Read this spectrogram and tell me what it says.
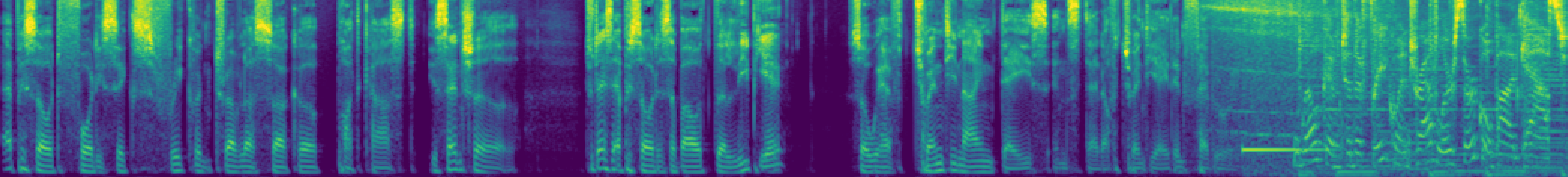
episode 46 Frequent Traveler Circle podcast essential. Today's episode is about the leap year. So we have 29 days instead of 28 in February. Welcome to the Frequent Traveler Circle podcast.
